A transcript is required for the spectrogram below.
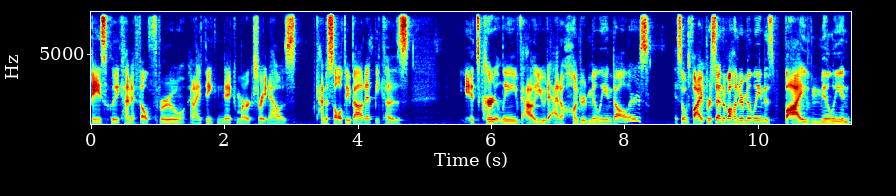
basically kind of fell through. And I think Nick Merckx right now is kind of salty about it because it's currently valued at $100 million. So 5% of 100 million is $5 million.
